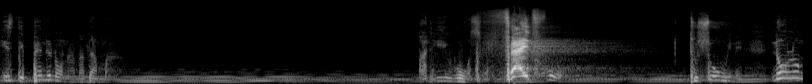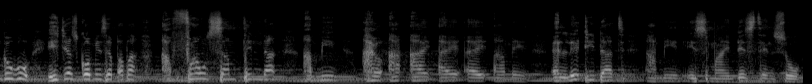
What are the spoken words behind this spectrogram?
He's depending on another man. But he was faithful to soul winning. No longer ago, he just got me and said, Papa, I found something that I mean, I I I I, I, I mean a lady that I mean is my distance. So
